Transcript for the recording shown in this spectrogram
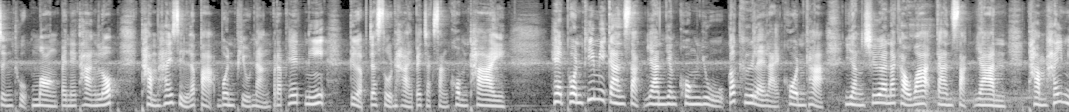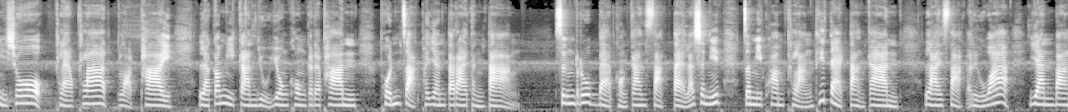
จึงถูกมองไปในทางลบทำให้ศิลปะบนผิวหนังประเภทนี้ เกือบจะสูญหายไปจากสังคมไทย เหตุผลที่มีการสักยันยังคงอยู่ก็คือหลาย ๆ คนค่ะ ยังเชื่อนะคะว่าการสักยันทำให้มีโชค แคล้วคลาด ปลอดภัย แล้วก็มีการอยู่ยงคงกระพันพ้นจากพยันตรายต่างๆ ซึ่งรูปแบบของการสักแต่ละชนิดจะมีความขลังที่แตกต่างกัน ลายสักหรือว่ายันบาง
